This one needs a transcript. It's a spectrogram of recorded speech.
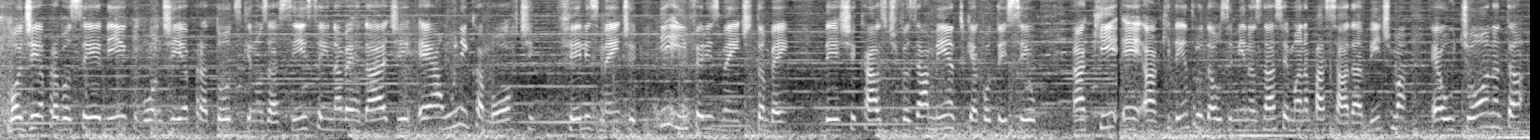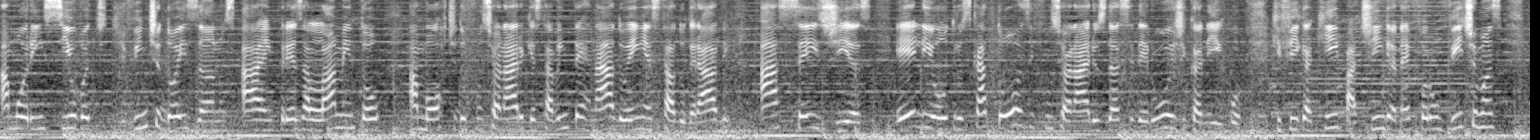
Bom dia para você, Nico. Bom dia para todos que nos assistem. Na verdade, é a única morte, felizmente e infelizmente também, deste caso de vazamento que aconteceu aqui, aqui dentro da Uzi Minas na semana passada. A vítima é o Jonathan Amorim Silva, de 22 anos. A empresa lamentou a morte do funcionário que estava internado em estado grave há seis dias. Ele e outros 14 funcionários da siderúrgica, Nico, que fica aqui em Patinga, né, foram vítimas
